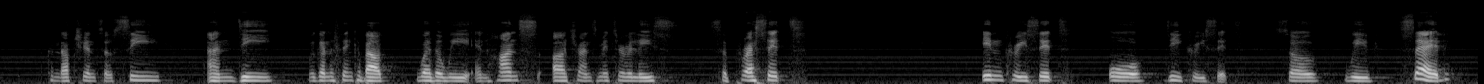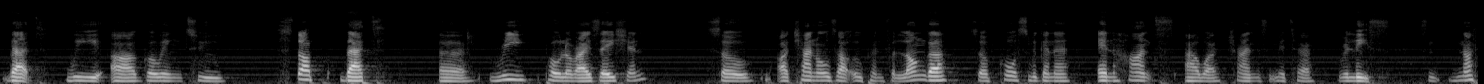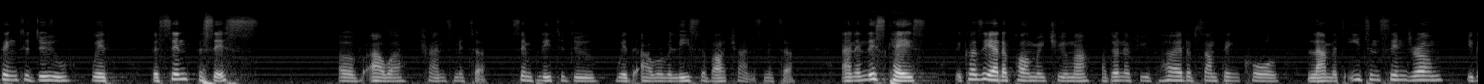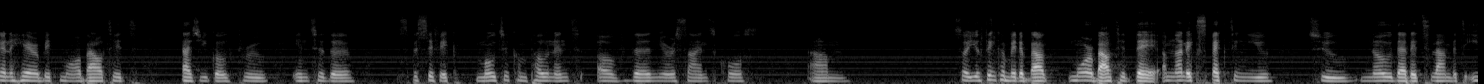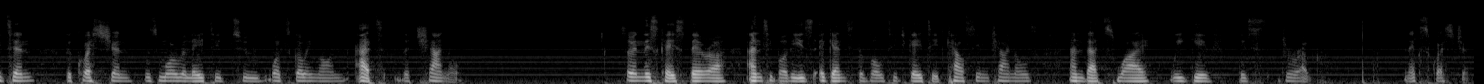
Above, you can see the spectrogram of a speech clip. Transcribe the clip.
conduction. So, C and D. We're going to think about whether we enhance our transmitter release suppress it, increase it, or decrease it. So we've said that we are going to stop that uh, repolarization. So our channels are open for longer. So, of course, we're going to enhance our transmitter release. It's nothing to do with the synthesis of our transmitter simply to do with our release of our transmitter. And in this case, because he had a pulmonary tumor, I don't know if you've heard of something called Lambert Eaton syndrome. You're going to hear a bit more about it as you go through into the specific motor component of the neuroscience course. Um, so you'll think a bit about more about it there. I'm not expecting you to know that it's Lambert Eaton. The question was more related to what's going on at the channel. So in this case, there are antibodies against the voltage-gated calcium channels, and that's why we give this drug. Next question.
